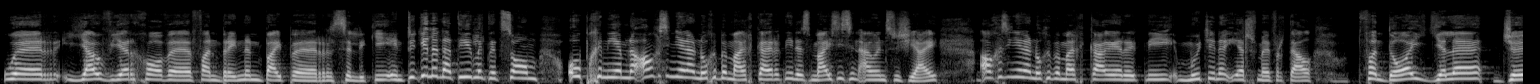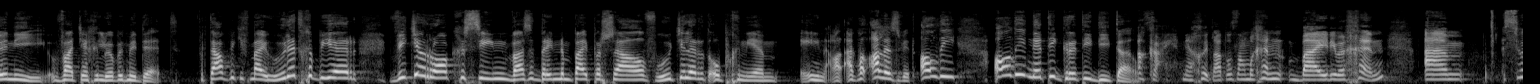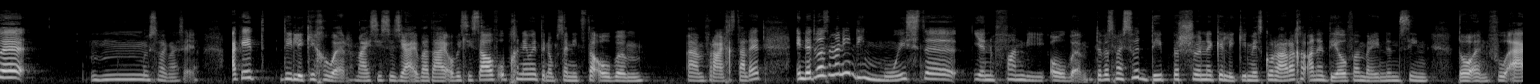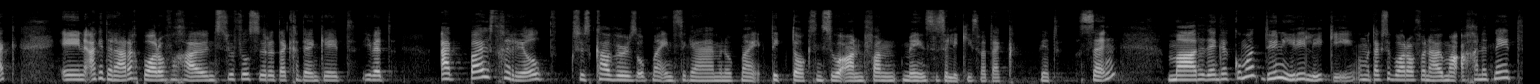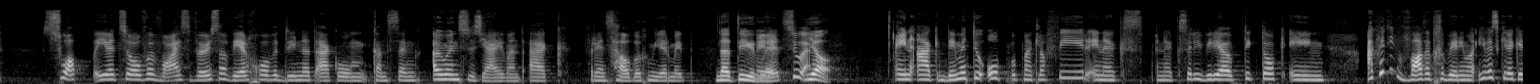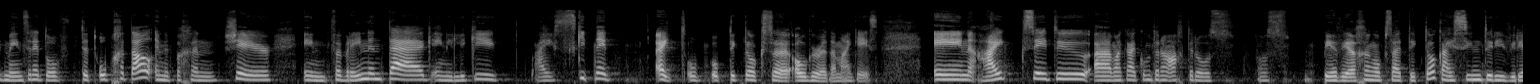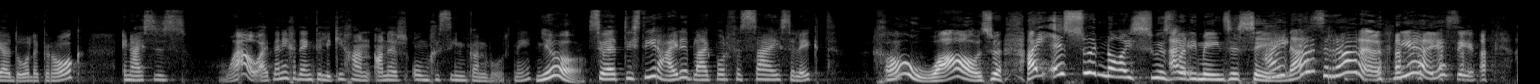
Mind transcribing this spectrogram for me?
oor jou weergawe van Brendan Piper se liedjie en toe jy natuurlik dit saam opgeneem. Nou aangesien jy nou nog nie by my gekuier het nie, dis meisies en ouens soos jy. Aangesien jy nou nog nie by my gekuier het nie, moet jy nou eers vir my vertel van daai hele journey wat jy geloop het met dit. Vertel 'n bietjie vir my hoe dit gebeur, wie het jou raak gesien, was dit Brendan Piper self, hoe het julle dit opgeneem en al, ek wil alles weet. Al die al die nitty gritty details. Okay, nou goed, laat ons dan begin by die begin. Ehm um, so mm, hoe sou ek nou sê? Ek het die liedjie gehoor, meisie soos jy wat hy obviously self opgeneem het en op sy nuutste album um, vrygestel het. En dit was maar nie die mooiste een van die album. Dit was my so diep persoonlike liedjie. Mens kon regtig 'n ander deel van Brendan sien daarin, voel ek. En ek het regtig baie daarvan gehou en soveel sodat ek gedink het, jy weet, ek post gereeld soos covers op my Instagram en op my TikToks en so aan van mense se liedjies wat ek weet sing. Maar ek dink ek kom ek doen hierdie liedjie omdat ek so baie daarvan hou, maar ek gaan dit net swap, jy weet so of 'n vice versa weergawe doen dat ek hom kan sing ouens soos jy want ek vereenselwig meer met natuurlik. So. Ja. En ek neem dit toe op op my klavier en ek en ek sit die video op TikTok en ek weet nie wat het gebeur nie, maar ewe skielik het mense net op dit opgetel en dit begin share en verbrand en tag en die liedjie hy skiet net uit op op TikTok se algorithm I guess. En hy sê toe, um, ek kom toe na agter ons ons beweging op sy TikTok. Hy sien toe die video dadelik raak en hy sê Wow, ek het nou nie gedink die liedjie gaan anders omgesien kan word nie. Ja. So toe stuur hy dit blykbaar vir sy select Oh wow, so hy is so nice soos hy, wat die mense sê, né? Hy is regtig. Nee, jy sê.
